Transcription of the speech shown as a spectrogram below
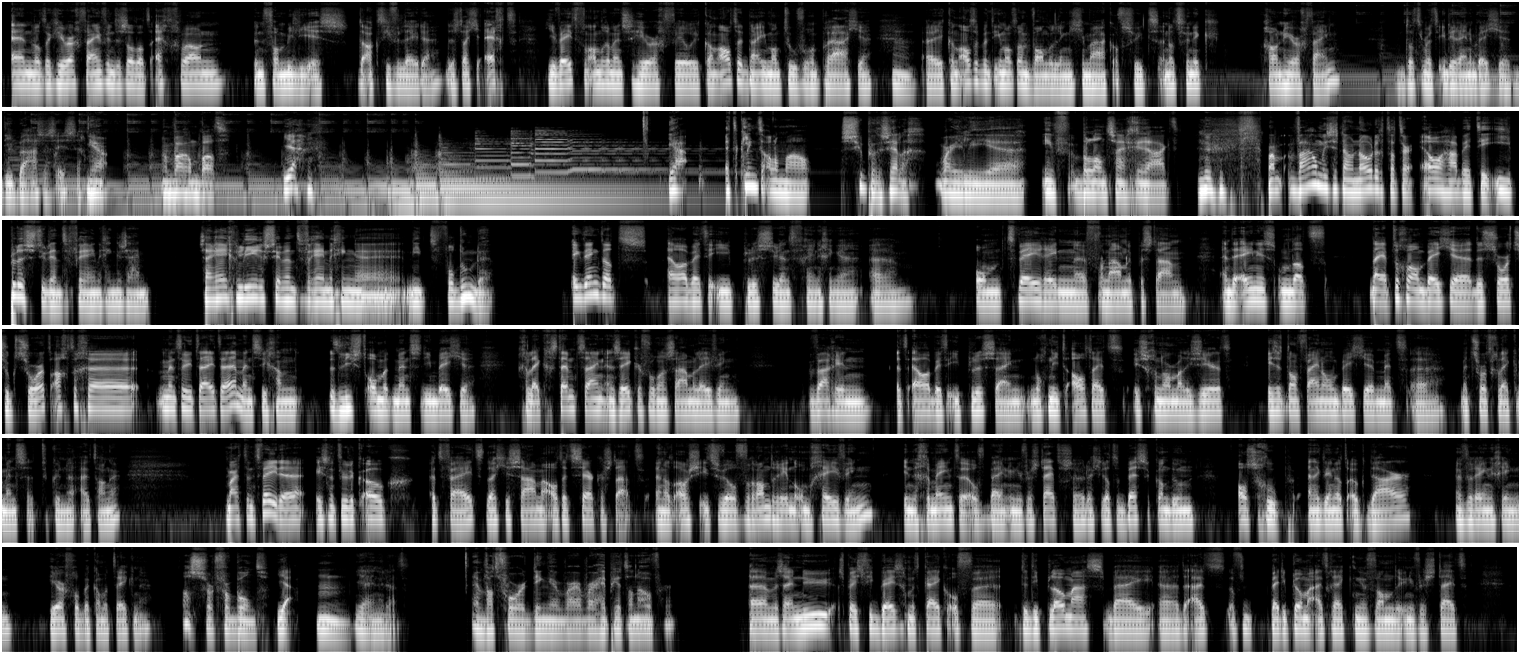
En wat ik heel erg fijn vind is dat dat echt gewoon een familie is, de actieve leden. Dus dat je echt, je weet van andere mensen heel erg veel. Je kan altijd naar iemand toe voor een praatje. Hmm. Eh, je kan altijd met iemand een wandelingetje maken of zoiets. En dat vind ik gewoon heel erg fijn. Dat er met iedereen een beetje die basis is. Zeg maar. Ja, een warm bad. ja. Ja, het klinkt allemaal super gezellig waar jullie eh, in balans zijn geraakt. maar waarom is het nou nodig dat er LHBTI plus studentenverenigingen zijn? Zijn reguliere studentenverenigingen eh, niet voldoende? Ik denk dat LHBTI plus studentenverenigingen ehm, om twee redenen voornamelijk bestaan. En de een is omdat nou, je hebt toch wel een beetje de soort zoekt soort-achtige mentaliteit. Hè? Mensen die gaan het liefst om met mensen die een beetje gelijkgestemd zijn. En zeker voor een samenleving waarin het LHBTI plus zijn nog niet altijd is genormaliseerd, is het dan fijn om een beetje met, eh, met soortgelijke mensen te kunnen uithangen. Maar ten tweede is natuurlijk ook het feit dat je samen altijd sterker staat. En dat als je iets wil veranderen in de omgeving, in de gemeente of bij een universiteit of zo, dat je dat het beste kan doen als groep. En ik denk dat ook daar een vereniging heel erg veel bij kan betekenen. Als een soort verbond. Ja. Hmm. Ja, inderdaad. En wat voor dingen, waar, waar heb je het dan over? Uh, we zijn nu specifiek bezig met kijken of we de diploma's bij, uh, de uit, of bij diploma-uitreikingen van de universiteit,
